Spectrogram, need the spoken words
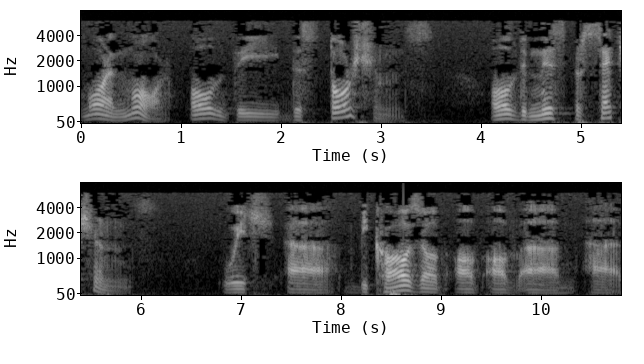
more and more all the distortions, all the misperceptions, which, uh, because of, of, of um, uh,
